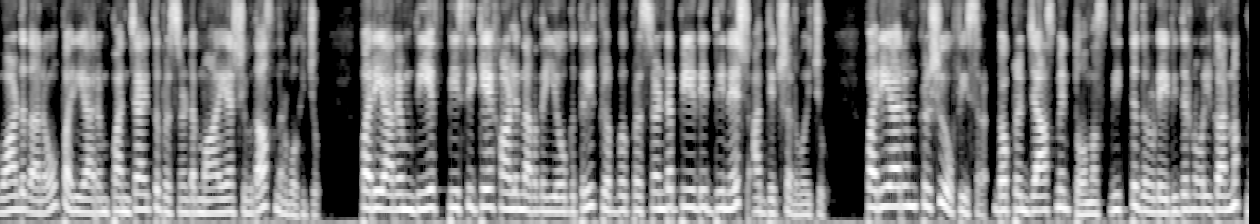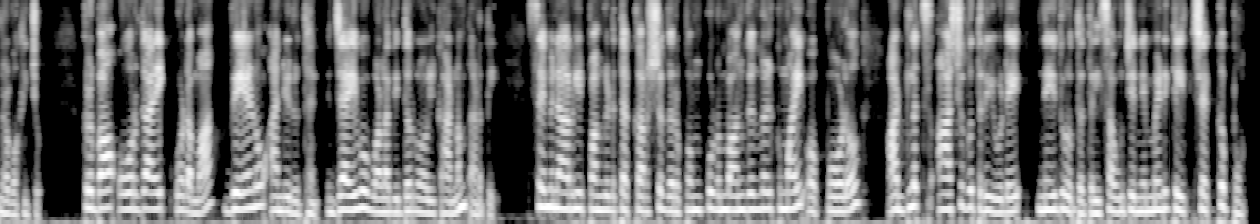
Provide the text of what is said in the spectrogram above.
അവാർഡ് ദാനവും പരിയാരം പഞ്ചായത്ത് പ്രസിഡന്റ് മായ ശിവദാസ് നിർവഹിച്ചു. Pariyaram V F P C K ഹാളിൽ നടന്ന യോഗത്തിൽ club president P D Dinesh അധ്യക്ഷത വഹിച്ചു. പരിയാരം കൃഷി ഓഫീസർ ഡോക്ടർ ജാസ്മിൻ തോമസ് വിത്തുകളുടെ വിതരണോദ്ഘാടനം നിർവഹിച്ചു. കൃപ ഓർഗാനിക് ഉടമ വേണു അനിരുദ്ധൻ ജൈവ വള വിതരണോദ്ഘാടനം നടത്തി. സെമിനാറിൽ പങ്കെടുത്ത കർഷകർക്കും കുടുംബാംഗങ്ങൾക്കുമായി ഒപ്പോളോ അഡ്ലക്സ് ആശുപത്രിയുടെ നേതൃത്വത്തിൽ സൗജന്യ മെഡിക്കൽ ചെക്കപ്പും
